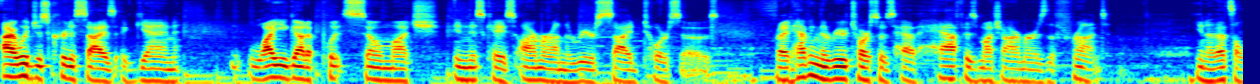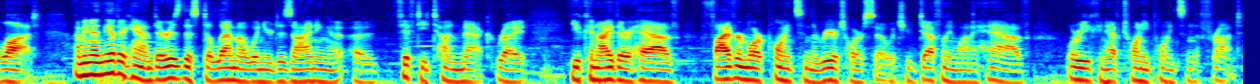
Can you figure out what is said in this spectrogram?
I would just criticize again why you got to put so much, in this case, armor on the rear side torsos right? Having the rear torsos have half as much armor as the front, you know, that's a lot. I mean, on the other hand, there is this dilemma when you're designing a, a 50 ton mech, right? You can either have five or more points in the rear torso, which you definitely want to have, or you can have 20 points in the front.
